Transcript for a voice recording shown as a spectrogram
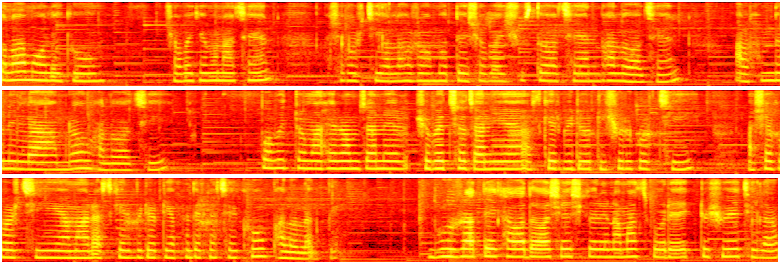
আসসালামু আলাইকুম। সবাই কেমন আছেন? আশা করছি আল্লাহর রহমতে সবাই সুস্থ আছেন, ভালো আছেন। আলহামদুলিল্লাহ, আমরাও ভালো আছি। পবিত্র মাহে রমজানের শুভেচ্ছা জানিয়ে আজকের ভিডিওটি শুরু করছি। আশা করছি আমার আজকের ভিডিওটি আপনাদের কাছে খুব ভালো লাগবে। ভোর রাতে খাওয়া দাওয়া শেষ করে নামাজ পড়ে একটু শুয়েছিলাম।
